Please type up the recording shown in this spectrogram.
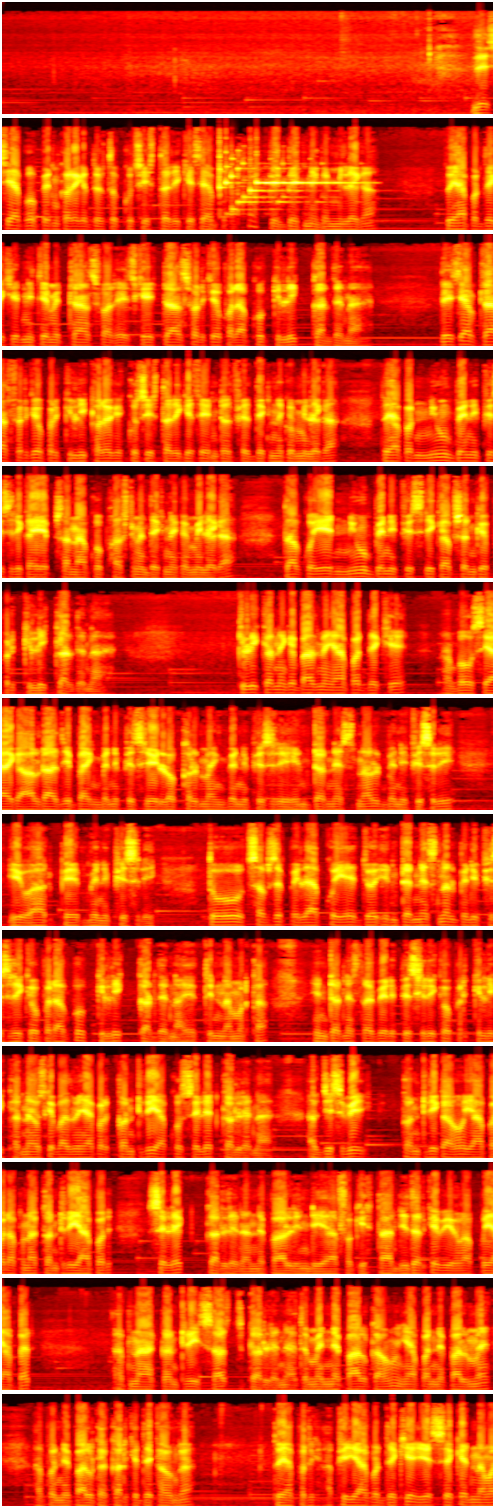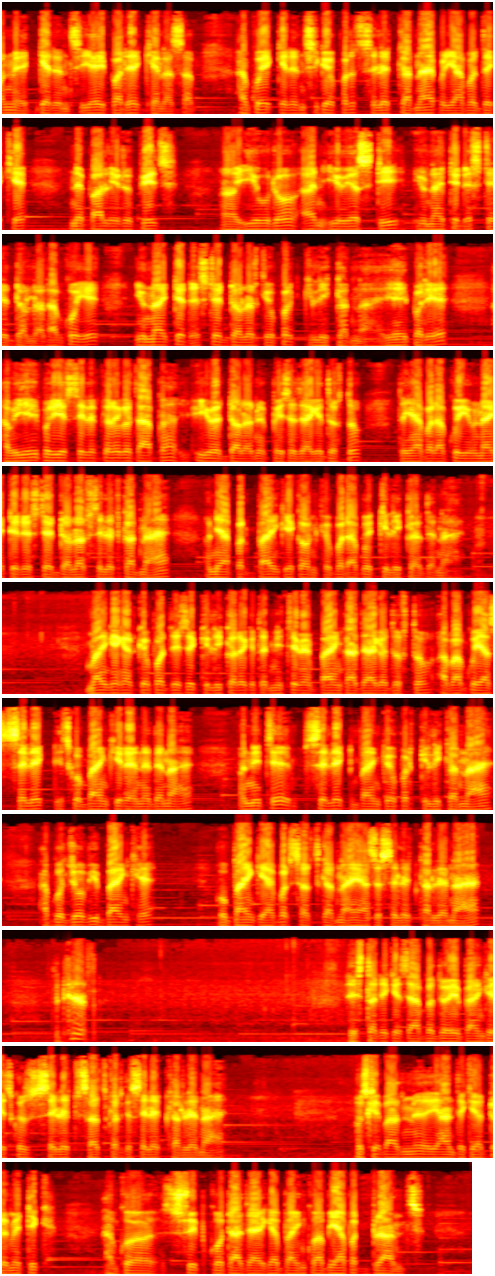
जैसे आप ओपन करेंगे दोस्तों, कुछ इस तरीके से आपको देखने को मिलेगा। तो यहाँ पर देखिए, नीचे में ट्रांसफ़र है इसके। ट्रांसफ़र के ऊपर आपको क्लिक कर देना है। जैसे आप ट्रांसफ़र के ऊपर क्लिक करोगे, कुछ इस तरीके से इंटरफेस देखने को मिलेगा। तो यहाँ पर न्यू बेनिफिशरी का ऑप्शन आपको फ़र्स्ट में देखने को मिलेगा। तो आपको ये न्यू बेनिफिशरी के ऑप्शन के ऊपर क्लिक कर देना है। क्लिक करने के बाद में यहाँ पर देखिए बहुत से आएगा Al Rajhi bank beneficiary local bank beneficiary international beneficiary U R pay beneficiary तो सबसे पहले आपको ये जो इंटरनेशनल बेनिफिशरी के ऊपर आपको क्लिक कर देना है तीन नंबर का इंटरनेशनल बेनिफिशरी के ऊपर क्लिक करना है। उसके बाद में यहाँ पर कंट्री आपको सेलेक्ट कर लेना है। अब जिस भी कंट्री का हो, यहाँ पर अपना कंट्री यहाँ पर सेलेक्ट कर लेना नेपाल, इंडिया, पाकिस्तान, जिधर के भी हो, आपको यहाँ पर अपना कंट्री सर्च कर लेना है। तो मैं नेपाल का हूँ, यहाँ पर नेपाल में आपको नेपाल का करके दिखाऊँगा। तो यहाँ पर फिर यहाँ पर देखिए, ये सेकेंड नंबर में एक करेंसी यहीं पर है खेला सब। आपको एक करेंसी के ऊपर सेलेक्ट करना है, पर यहाँ पर देखिए Nepali rupees euro and USD united state dollar आपको ये यूनाइटेड स्टेट डॉलर के ऊपर क्लिक करना है। यहीं पर है अब यहीं पर ये सिलेक्ट करोगे तो आपका यूएस डॉलर में पैसा जाएगा दोस्तों। तो यहाँ पर आपको यूनाइटेड स्टेट डॉलर सेलेक्ट करना है और यहाँ पर बैंक अकाउंट के ऊपर आपको क्लिक कर देना है। बैंक अकाउंट के ऊपर जैसे क्लिक करोगे तो नीचे में बैंक आ जाएगा दोस्तों। अब आपको यहाँ सेलेक्ट इसको बैंक ही रहने देना है। और नीचे सेलेक्ट बैंक के ऊपर क्लिक करना है। आपको जो भी बैंक है, वो बैंक यहाँ पर सर्च करना है, यहाँ से सेलेक्ट कर लेना है। तो इस तरीके से आपका जो ये बैंक है, इसको सेलेक्ट सर्च करके सेलेक्ट कर लेना है। उसके बाद में यहाँ देखिए ऑटोमेटिक आपको स्विप कोड आ जाएगा बैंक को। अब यहाँ पर ब्रांच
